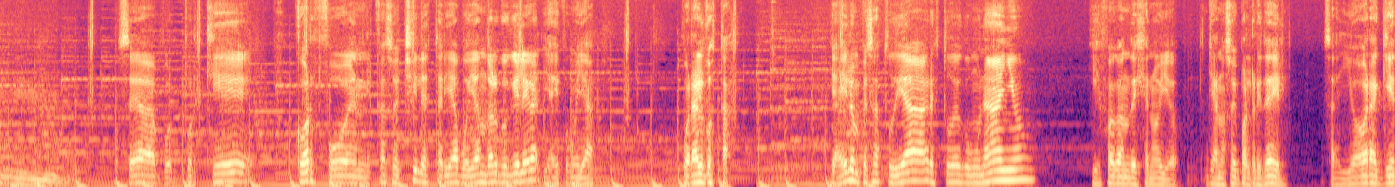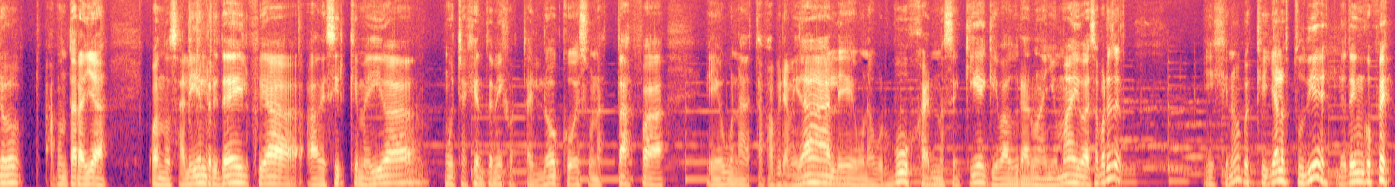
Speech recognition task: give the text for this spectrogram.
Mm. O sea, ¿por, qué Corfo en el caso de Chile estaría apoyando algo que es ilegal? Y ahí como ya, por algo está. Y ahí lo empecé a estudiar, estuve como un año y fue cuando dije, no, yo ya no soy para el retail. O sea, yo ahora quiero apuntar allá cuando salí del retail fui a, decir que me iba, mucha gente me dijo, estáis loco, es una estafa, es una estafa piramidal, es una burbuja, no sé qué, que va a durar un año más y va a desaparecer. Y dije, no, pues que ya lo estudié, le tengo fe.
